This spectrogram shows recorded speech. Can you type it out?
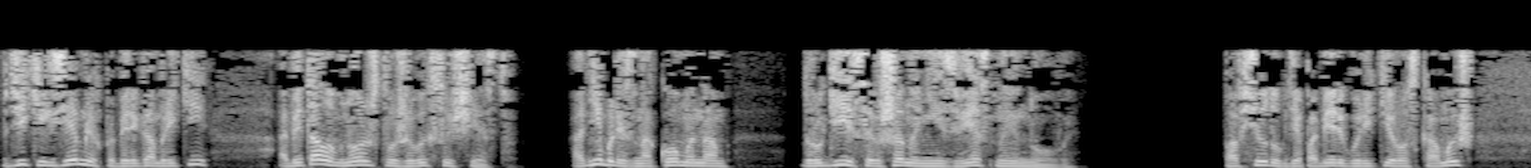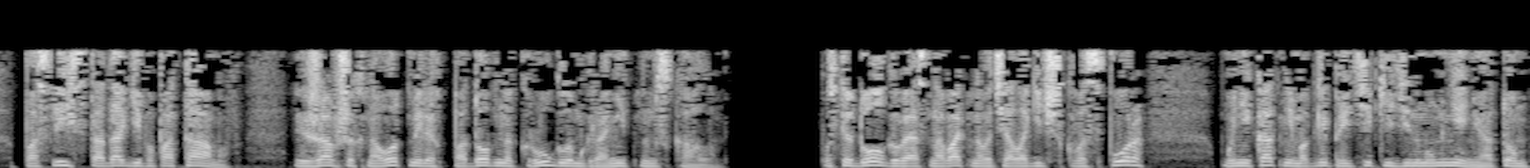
В диких землях по берегам реки обитало множество живых существ. Одни были знакомы нам, другие совершенно неизвестные и новые. Повсюду, где по берегу реки рос камыш, паслись стада гипопотамов, лежавших на отмелях подобно круглым гранитным скалам. После долгого и основательного теологического спора мы никак не могли прийти к единому мнению о том,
